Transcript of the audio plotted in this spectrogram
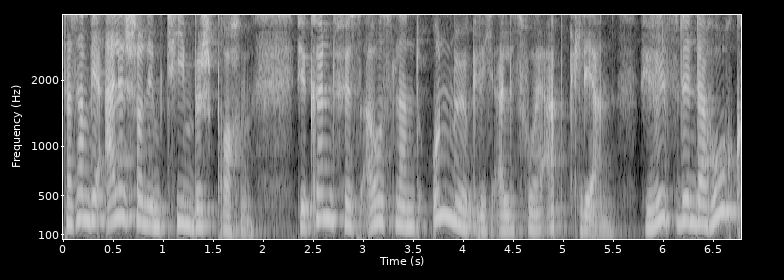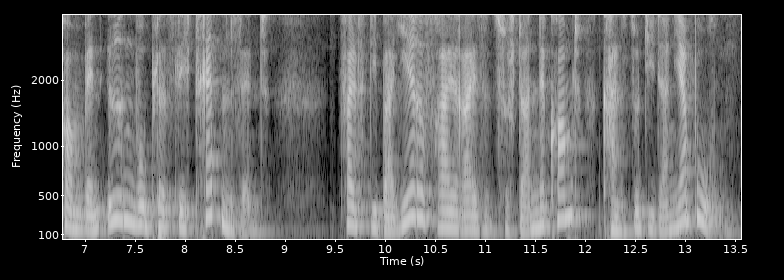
Das haben wir alle schon im Team besprochen. Wir können fürs Ausland unmöglich alles vorher abklären. Wie willst du denn da hochkommen, wenn irgendwo plötzlich Treppen sind? Falls die barrierefreie Reise zustande kommt, kannst du die dann ja buchen.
